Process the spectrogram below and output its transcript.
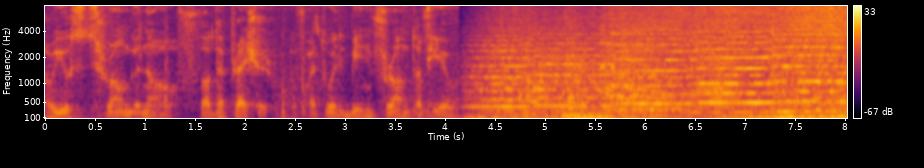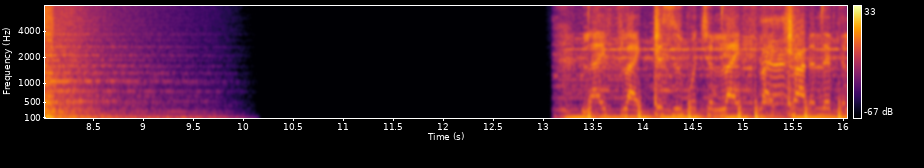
Are you strong enough for the pressure of what will be in front of you? Life like this is what your life like. Try to live the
